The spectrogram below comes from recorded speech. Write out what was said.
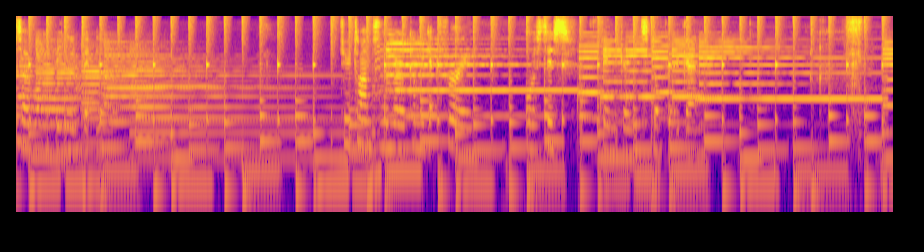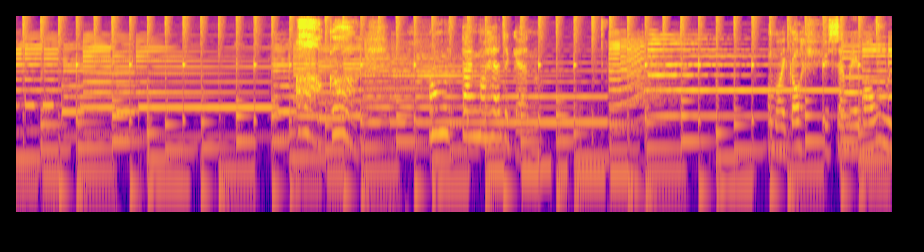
So I want to be a bit low. Two times in a row, can we get three? Or is this thing going to stop it again? Oh almost banged my head again. Oh my gosh, you sent me rolling.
